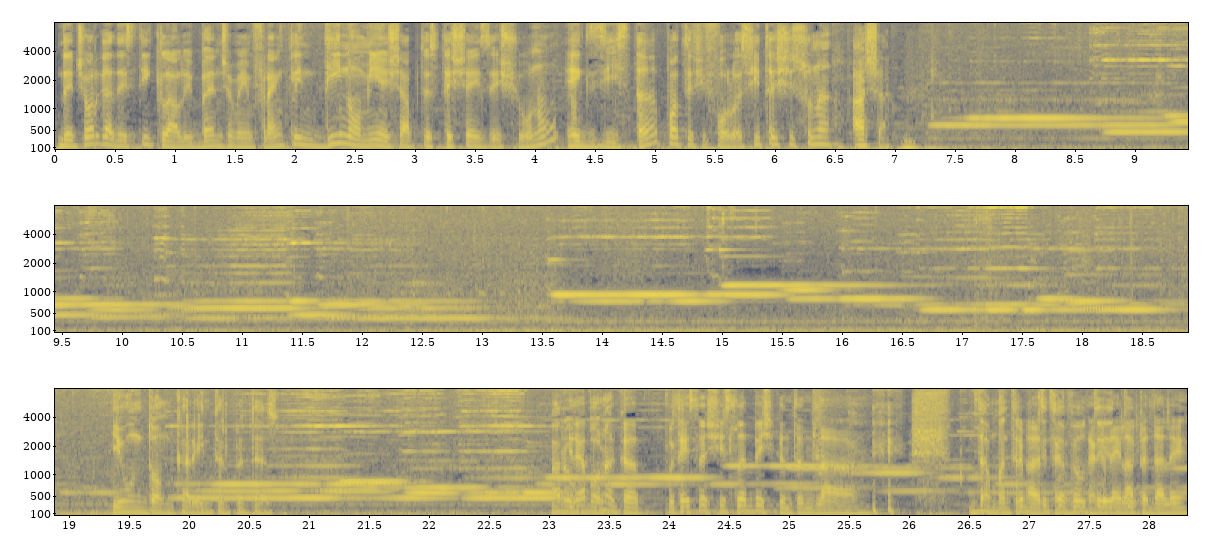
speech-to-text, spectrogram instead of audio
deci orga de sticlă a lui Benjamin Franklin din 1761 există, poate fi folosită și sună așa. E un domn care interpretează. Are Era un bol. bună că puteai să și slăbești cântând la... Da, mă întreb Asta, câți aveau dacă dai la tăieturi. pedale.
